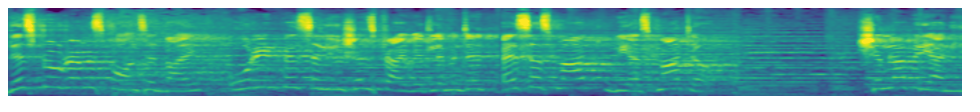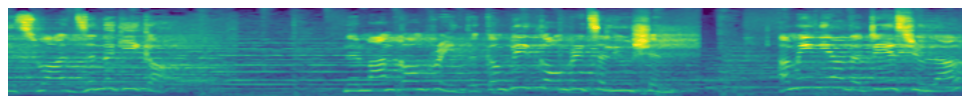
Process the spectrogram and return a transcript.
This program is sponsored by Oriental Solutions Private Limited. Pest smart, we are smarter. Shimla biryani, swad zindagi ka. Nirman Concrete, the complete concrete solution. Aminia, the taste you love.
